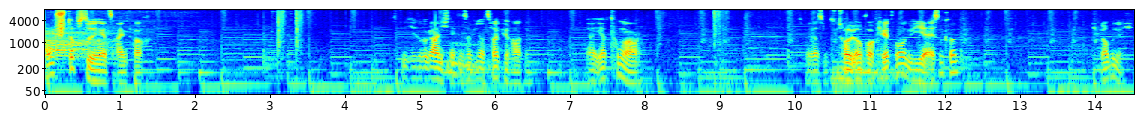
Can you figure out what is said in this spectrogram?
Warum stirbst du denn jetzt einfach? Das bin ich jetzt aber gar nicht nett. Jetzt habe ich noch zwei Piraten. Ja, ihr habt Hunger. Ist mir das im Tutorial irgendwo erklärt worden, wie ihr essen könnt? Ich glaube nicht.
